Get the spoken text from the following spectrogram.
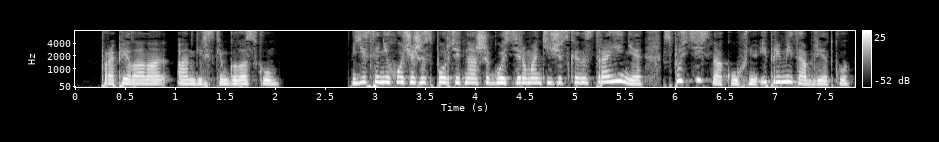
— пропела она ангельским голоском. Если не хочешь испортить нашей гости романтическое настроение, спустись на кухню и прими таблетку.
